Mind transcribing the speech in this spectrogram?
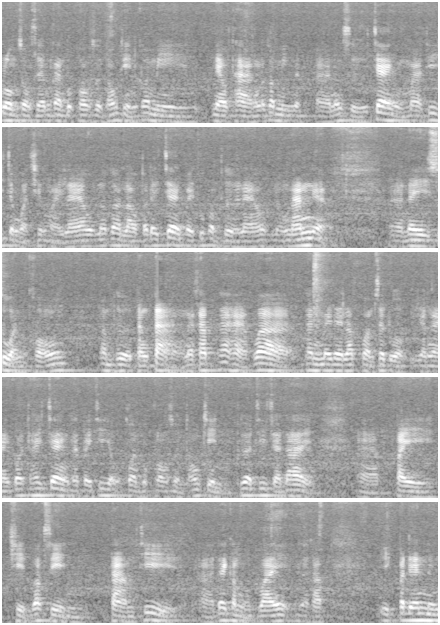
กรมส่งเสริมการปกครองส่วนท้องถิ่นก็มีแนวทางแล้วก็มีหนังสือแจ้งมาที่จังหวัดเชียงใหม่แล้ว แล้วก็เราก็ได้แจ้งไปทุกอำเภอแล้วดังนั้นเนี่ยในส่วนของอำเภอต่างๆนะครับ ถ้าหากว่าท่านไม่ได้รับความสะดวกยังไงก็ให้แจ้งไปที่องค์กรปกครองส่วนท้องถิ่น เพื่อที่จะได้ไปฉีดวัคซีนตามที่ได้กำหนดไว้นะครับ อีกประเด็นหนึ่ง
